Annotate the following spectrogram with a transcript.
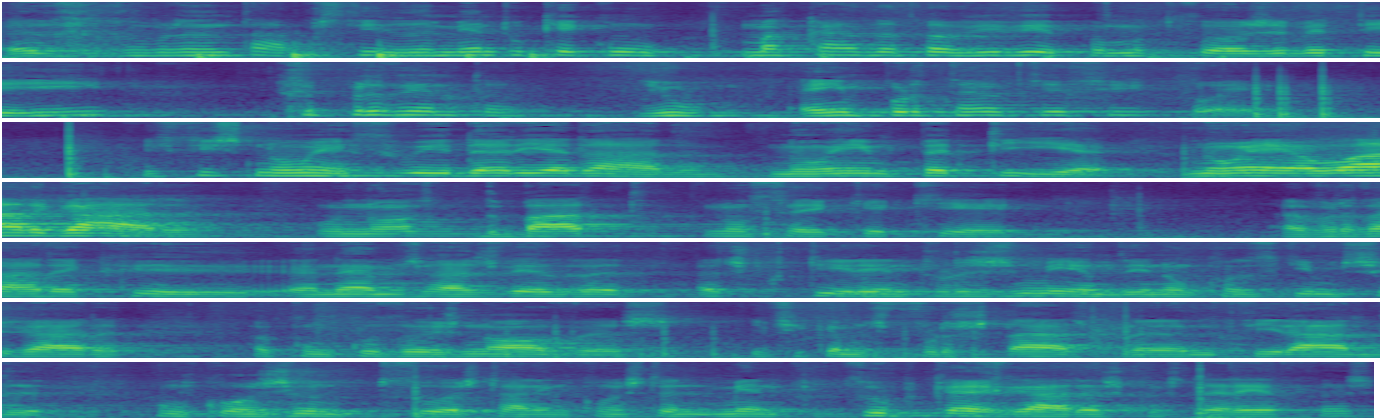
a representar precisamente o que é que uma casa para viver para uma pessoa LGBTI representa. E a importância disso é. Isto não é solidariedade, não é empatia, não é alargar o nosso debate, não sei o que é que é. A verdade é que andamos às vezes a, discutir entre membros e não conseguimos chegar a conclusões novas e ficamos frustrados pela necessidade de um conjunto de pessoas estarem constantemente subcarregadas com as tarefas.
